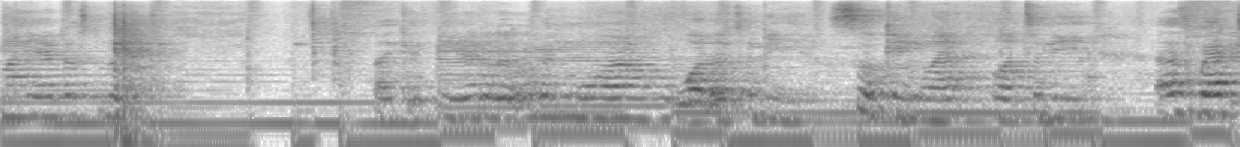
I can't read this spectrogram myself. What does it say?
My hair just looks like it needed a little bit more water to be soaking wet or to be as wet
